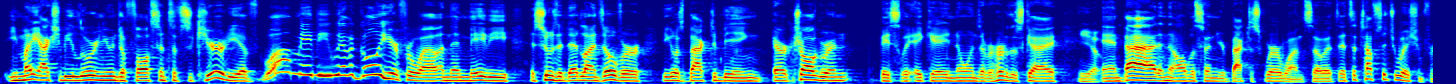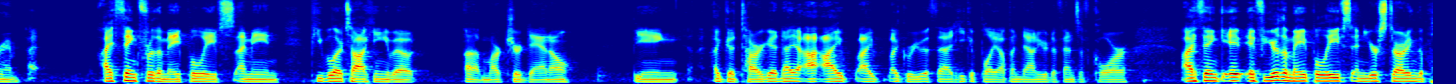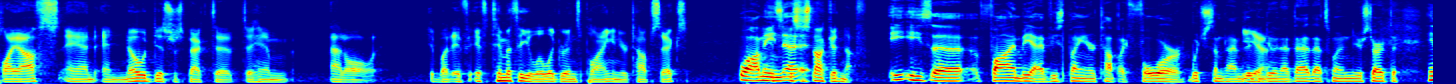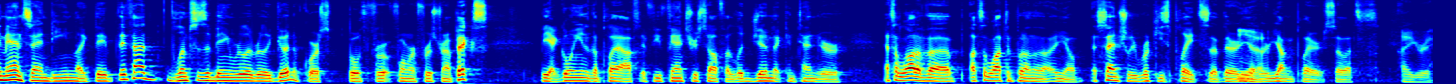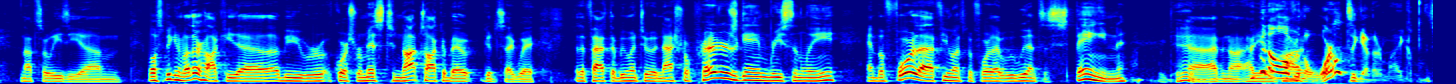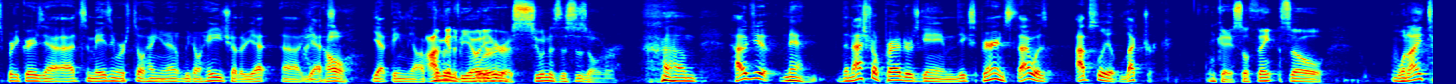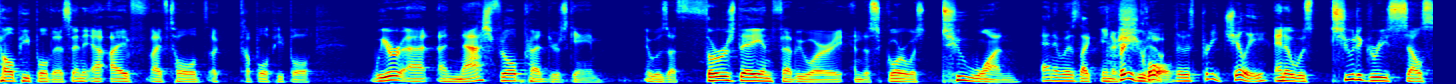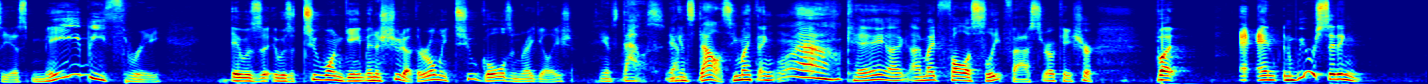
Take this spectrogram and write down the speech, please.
He might actually be luring you into a false sense of security of, well, maybe we have a goalie here for a while. And then maybe as soon as the deadline's over, he goes back to being Erik Källgren, basically, aka no one's ever heard of this guy, Yep. and bad. And then all of a sudden you're back to square one. So it's, it's a tough situation for him. I think for the Maple Leafs, I mean, people are talking about uh, Mark Giordano being a good target. I, I I agree with that. He could play up and down your defensive core. I think if, if you're the Maple Leafs and you're starting the playoffs, and and no disrespect to to him at all, but if if Timothy Liljegren's playing in your top six, Well, I mean, it's, it's uh, just not good enough. He- he's uh, fine, but yeah, if he's playing your top like four, which sometimes they've Yeah. been doing that, that that's when you start to him and Sandin, like they've they've had glimpses of being really really good. Of course, both for former first round picks, but yeah, going into the playoffs, if you fancy yourself a legitimate contender, that's a lot of uh, that's a lot to put on the you know essentially rookies' plates that they're you know they're young players, so it's I agree. not so easy. Um, well, speaking of other hockey, uh, I'd be re- of course remiss to not talk about good segue the fact that we went to a Nashville Predators game recently, and before that, a few months before that, we went to Spain. We did. Uh, I've not. How do We've been all over the world together, Michael. It's pretty crazy. Uh, it's amazing. We're still hanging out. We don't hate each other yet. Uh, yet. Oh, Yet being the I'm going to operative be out of here as soon as this is over. Um, how'd you, man? The Nashville Predators game, the experience that was absolutely electric. Okay, so think so. When I tell people this, and I- I've I've told a couple of people, we were at a Nashville Predators game. It was a Thursday in February, and the score was two one, And it was like In a pretty shootout. cold. It was pretty chilly. and it was two degrees Celsius, maybe three. It was it was a two one game in a shootout. There were only two goals in regulation Against Dallas. Yeah. against Dallas. You might think, well, okay, I, I might fall asleep faster. Okay, sure. But and and we were sitting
